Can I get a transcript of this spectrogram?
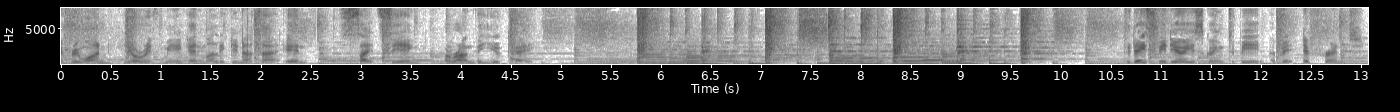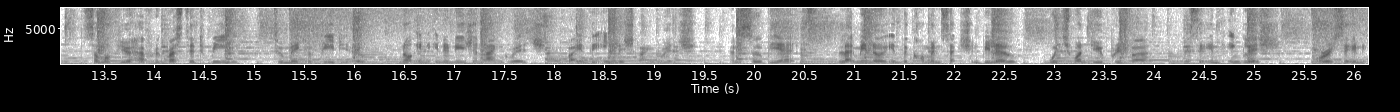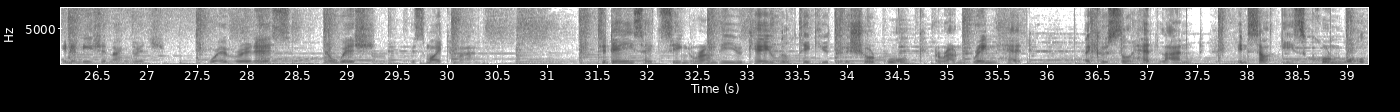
everyone, you're with me again Malik Dinata in Sightseeing around the UK. Today's video is going to be a bit different. Some of you have requested me to make a video, not in Indonesian language, but in the English language. And so be it. Let me know in the comment section below, which one do you prefer? Is it in English or is it in Indonesian language? Whatever it is, your wish is my command. Today's sightseeing around the UK will take you to a short walk around Ramehead, a coastal headland in southeast Cornwall.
